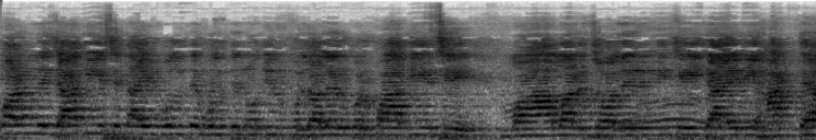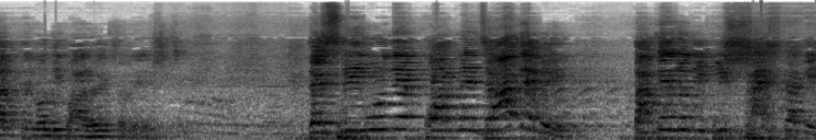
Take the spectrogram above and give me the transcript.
কর্ণে যা দিয়েছে তাই বলতে বলতে নদীর উপর, জলের উপর পা দিয়েছে। মা আমার জলের নিচেই যায়নি, হাঁটতে হাঁটতে নদী পার হয়ে চলে এসেছে। তাই শ্রী গুরুদেব কর্ণে যা দেবে, তাতে যদি বিশ্বাস থাকে,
